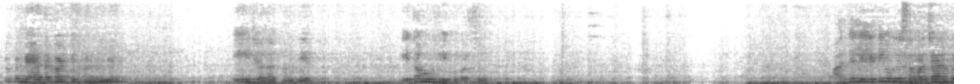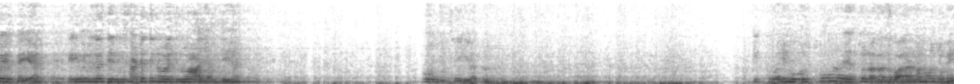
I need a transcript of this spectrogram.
ਕਿਉਂਕਿ ਮੈਂ ਤਾਂ ਘੱਟ ਹੀ ਆ ਇਹ ਜ਼ਿਆਦਾ ਖਾਂਦੇ ਆ। ਇਹ ਤਾਂ ਹੋ ਗਈ ਇੱਕ ਪਾਸੋਂ ਅੱਜ ਲੇਟ ਹੀ ਹੋ ਗਏ, ਸਵਾ ਚਾਰ ਹੋਏ ਪਏ ਆ। ਕਈ ਵਾਰੀ ਤਾਂ 3 3:30 ਵਜੇ ਨੂੰ ਆ ਜਾਂਦੇ ਆ। ਉਹ ਵੀ ਸਹੀ ਆ ਤਾਂ। ਇੱਕ ਵਾਰੀ ਹੋਰ ਥੋੜਾ ਜਿਹਾ ਇੱਥੋਂ ਲਾਣਾ ਦੁਬਾਰਾ ਨਾ ਹੋ ਜਾਵੇ।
